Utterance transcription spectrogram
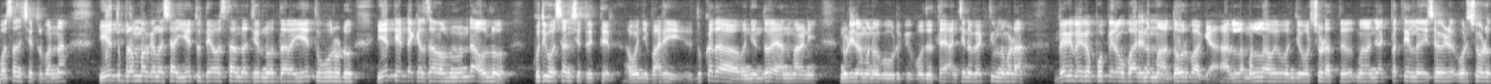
ವಸಂತ ಶೆಟ್ರು ಬಣ್ಣ, ಏತು ಬ್ರಹ್ಮ ಕಲಶ ಏತು ದೇವಸ್ಥಾನದ ಜೀರ್ಣೋದ್ಧಾರ, ಏತು ಊರುಡು, ಏತು ಎಡ್ಡ ಕೆಲಸ ಅವಳು ಅವಳು ಕುದಿ ವಸಂತ ಶೆಟ್ರು ಇತ್ತೇರು. ಅವೊಂಜಿ ಭಾರಿ ದುಃಖದ ಒಂಜಿಂದು, ಯಾನ್ ಮರಣಿ, ನುಡಿ ನಮ್ಮನಗು ಉಡುಪಿ ಓದುತ್ತೆ ಅಂಚಿನ ವ್ಯಕ್ತಿಗಳು ನಮ್ಮಡ ಬೇಗ ಬೇಗ ಪೋಪಿರೋ ಬಾರಿ ನಮ್ಮ ದೌರ್ಭಾಗ್ಯ. ಅರ್ಲ ಮಲ್ಲ ಒಂಜಿ ವರ್ಷೋಡತ್ತು ಇಸವಿ ವರ್ಷೋಡು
